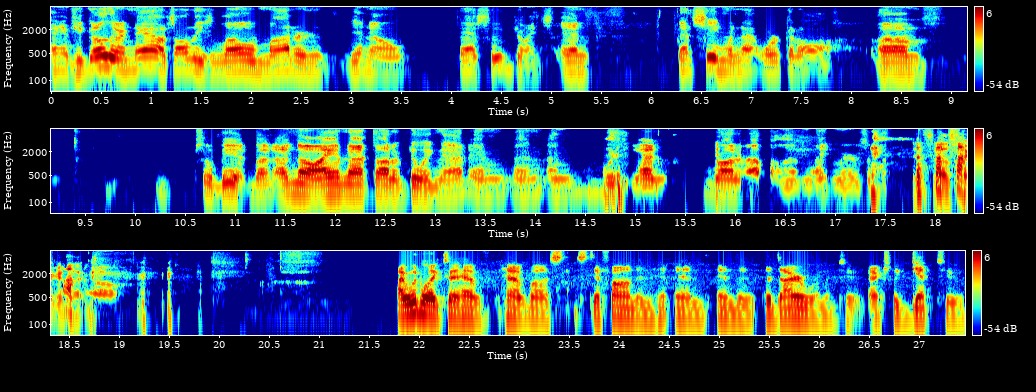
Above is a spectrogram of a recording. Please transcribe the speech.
And if you go there now, it's all these low modern, you know, fast food joints. And that scene would not work at all. Um, so be it. But I no, I have not thought of doing that, and and I wish you hadn't brought it up. I'll have nightmares. About It sounds like a nightmare. I would like to have have uh, Stefan and and and the the Dyer woman to actually get to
